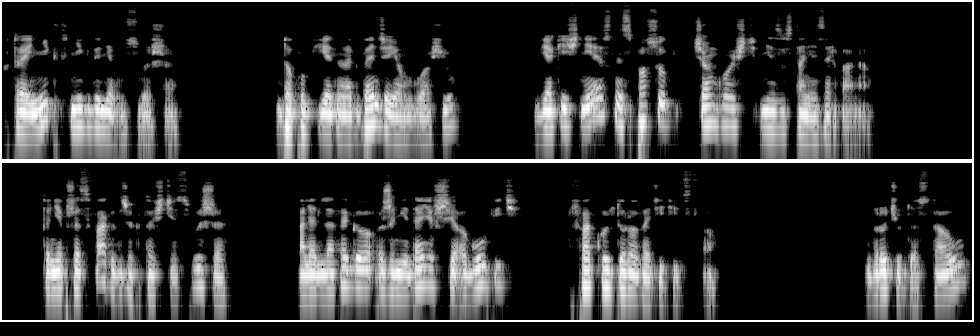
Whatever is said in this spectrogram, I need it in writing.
której nikt nigdy nie usłyszy. Dopóki jednak będzie ją głosił, w jakiś niejasny sposób ciągłość nie zostanie zerwana. To nie przez fakt, że ktoś cię słyszy, ale dlatego, że nie dajesz się ogłupić, trwa kulturowe dziedzictwo. Wrócił do stołu,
